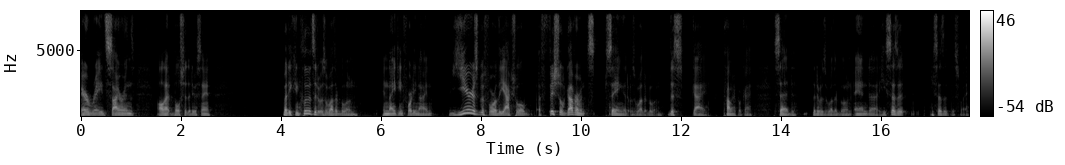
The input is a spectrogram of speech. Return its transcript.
air raid sirens, all that bullshit that he was saying. But he concludes that it was a weather balloon in 1949, years before the actual official government saying that it was a weather balloon. This guy, comic book guy, said that it was a weather balloon, and uh, he says it. He says it this way.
